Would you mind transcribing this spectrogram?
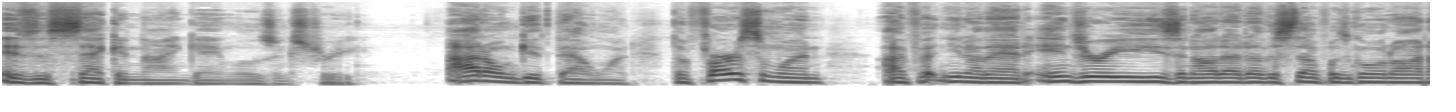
is the second nine game losing streak. I don't get that one. The first one, I you know they had injuries and all that other stuff was going on.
